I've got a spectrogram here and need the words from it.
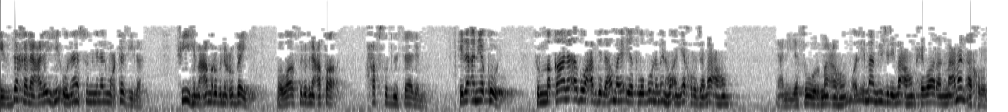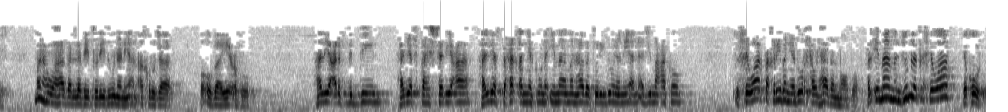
إذ دخل عليه أناس من المعتزلة. فيهم عمرو بن عبيد وواصل بن عطاء وحفص بن سالم إلى أن يقول ثم قال أبو عبد الله هم يطلبون منه أن يخرج معهم يعني يثور معهم والإمام يجري معهم حوارا مع من أخرج؟ من هو هذا الذي تريدونني أن أخرج وأبايعه؟ هل يعرف بالدين؟ هل يفقه الشريعة؟ هل يستحق أن يكون إماما؟ هذا تريدونني أن أجي معكم؟ الحوار تقريبا يدور حول هذا الموضوع. فالإمام من جملة الحوار يقول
